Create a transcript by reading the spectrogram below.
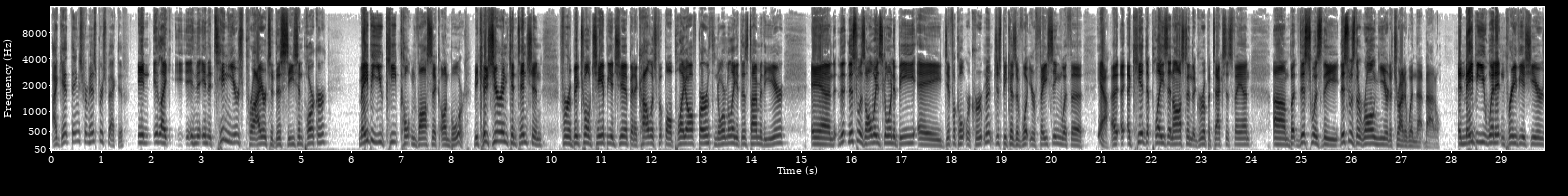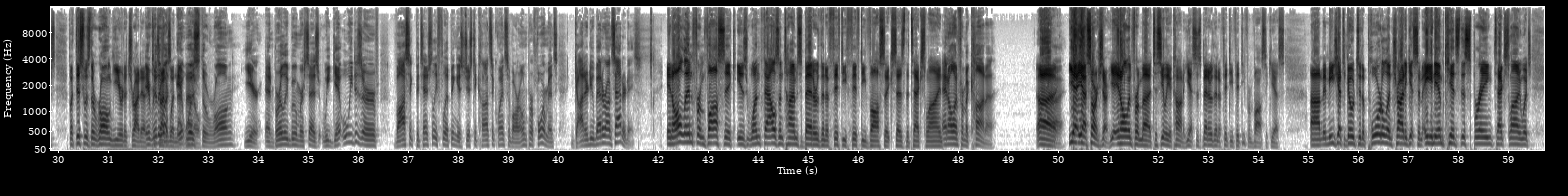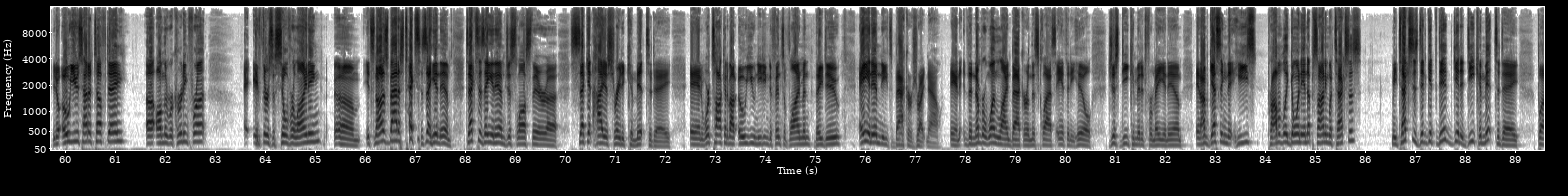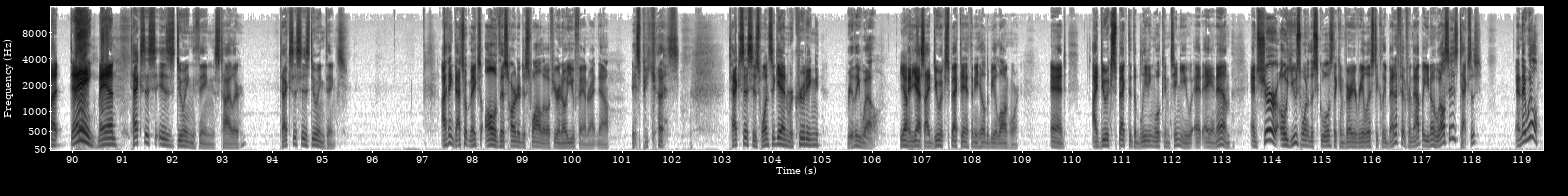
I get things from his perspective. in, in like in the, in the 10 years prior to this season parker maybe you keep colton Vasek on board because you're in contention for a big 12 championship and a college football playoff berth normally at this time of the year and th- this was always going to be a difficult recruitment just because of what you're facing with a yeah a, a kid that plays in austin that grew up a texas fan um, but this was the this was the wrong year to try to win that battle and maybe you win it in previous years, but this was the wrong year to try to, It to really try was. to win that it battle. was the wrong year. And Burley Boomer says we get what we deserve. Vasek potentially flipping is just a consequence of our own performance. Got to do better on Saturdays. An all in from Vasek is 1,000 times better than a 50 50 Vasek, says the text line. And all in from Akana. Uh, yeah, yeah, sorry, sorry. Yeah, and all in from uh, Tausili Akana. Yes, it's better than a 50-50 from Vasek, yes. Um, it means you have to go to the portal and try to get some A&M kids this spring, text line, which, you know, OU's had a tough day uh, on the recruiting front. If there's a silver lining, um, it's not as bad as Texas A&M. Texas A&M just lost their uh, second highest rated commit today, and we're talking about OU needing defensive linemen. They do. A&M needs backers right now. And the number one linebacker in this class, Anthony Hill, just decommitted from A&M. And I'm guessing that he's probably going to end up signing with Texas. I mean, Texas did get did get a decommit today, but dang, man. Texas is doing things, Tyler. Texas is doing things. I think that's what makes all of this harder to swallow if you're an OU fan right now, is because Texas is once again recruiting really well. Yeah. And yes, I do expect Anthony Hill to be a Longhorn. And I do expect that the bleeding will continue at A&M. And sure, OU's one of the schools that can very realistically benefit from that, but you know who else is? Texas. And they will.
